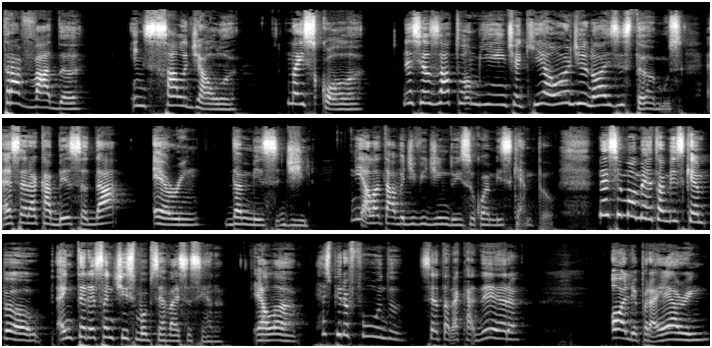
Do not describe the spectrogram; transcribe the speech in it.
travada em sala de aula, na escola, nesse exato ambiente aqui aonde nós estamos. Essa era a cabeça da Erin, da Miss G. E ela estava dividindo isso com a Miss Campbell. Nesse momento, a Miss Campbell. É interessantíssimo observar essa cena. Ela respira fundo, senta na cadeira, olha para Erin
